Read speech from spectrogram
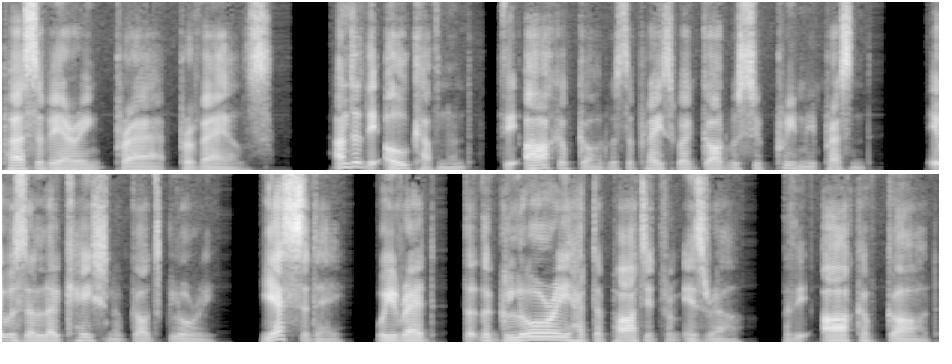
Persevering prayer prevails. Under the Old Covenant, the Ark of God was the place where God was supremely present. It was the location of God's glory. Yesterday, we read that the glory had departed from Israel, for the Ark of God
